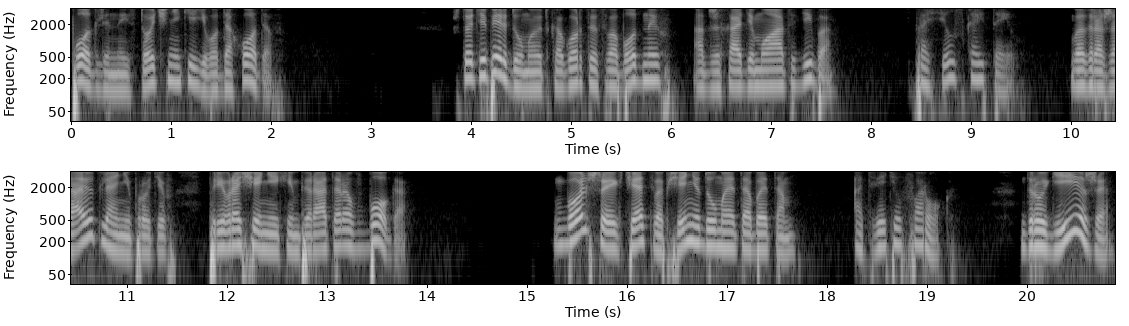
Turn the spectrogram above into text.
подлинные источники его доходов. «Что теперь думают когорты свободных о джихаде Муад-Диба?» — спросил Скайтейл. «Возражают ли они против превращения их императора в бога?» «Большая их часть вообще не думает об этом», — ответил Фарок. «Другие же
